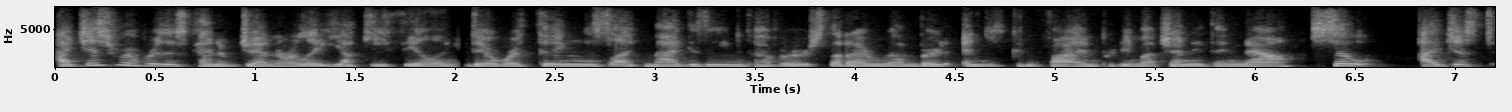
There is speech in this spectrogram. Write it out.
I just remember this kind of generally yucky feeling. There were things like magazine covers that I remembered, and you can find pretty much anything now. So I just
